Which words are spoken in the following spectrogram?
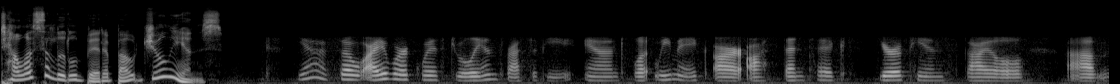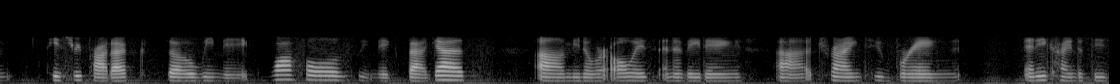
tell us a little bit about Julian's. Yeah, so I work with Julian's Recipe, and what we make are authentic European style um, pastry products. So we make waffles, we make baguettes. Um, you know, we're always innovating, uh, trying to bring any kind of these,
